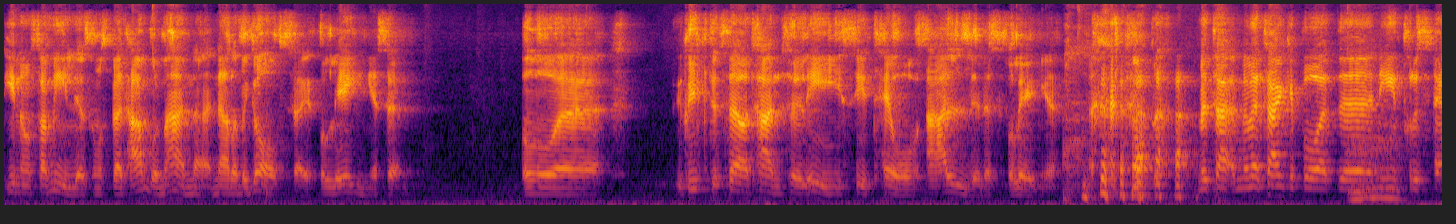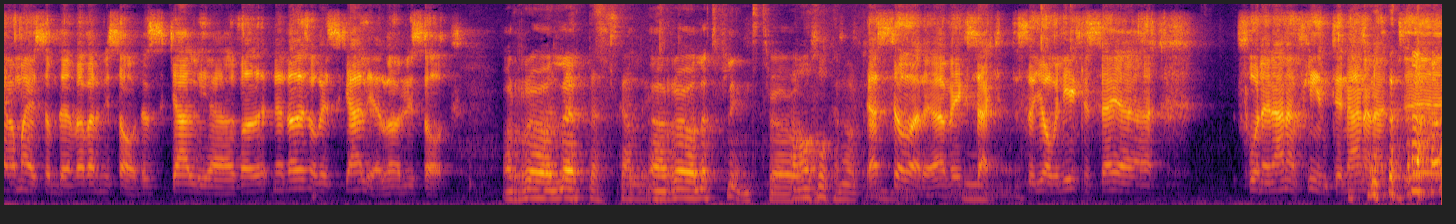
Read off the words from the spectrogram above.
inom familjen som har spelat handboll med han när det begav sig för länge sedan. Och eh, ryktet säger att han höll i sitt hår alldeles för länge. med, ta- men med tanke på att eh, ni introducerar mig som den, vad var det ni sa, den skalliga, rö, den rödhåriga skalliga, eller vad var det ni sa? Rödlätt, Skallig. rödlätt flint tror jag Ja, så kan det vara. Ja, så var det. Ja, men exakt. Så jag vill egentligen säga från en annan flint till en annan att eh,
